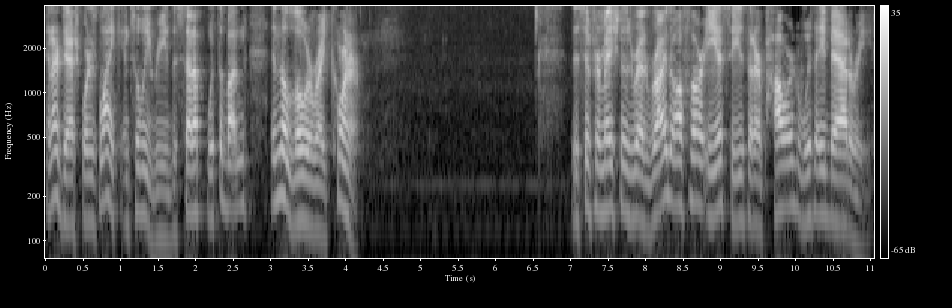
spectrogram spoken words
and our dashboard is blank until we read the setup with the button in the lower right corner. This information is read right off of our ESCs that are powered with a battery.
